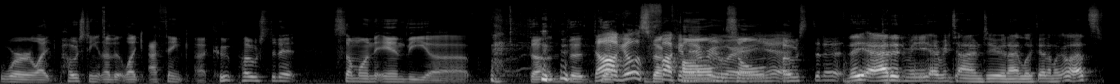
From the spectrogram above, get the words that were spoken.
were like posting it. Other like I think uh, Coop posted it. Someone in the uh, the the Dog, the, it was the fucking calm everywhere, zone yeah. posted it. They added me every time too, and I looked at it. I'm like, oh, that's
